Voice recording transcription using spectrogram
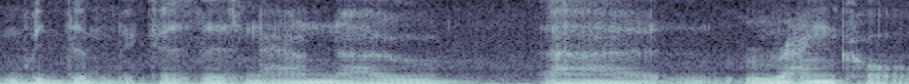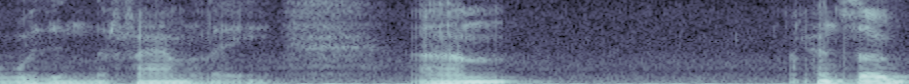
with them because there's now no uh, rancor within the family. Um, and so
